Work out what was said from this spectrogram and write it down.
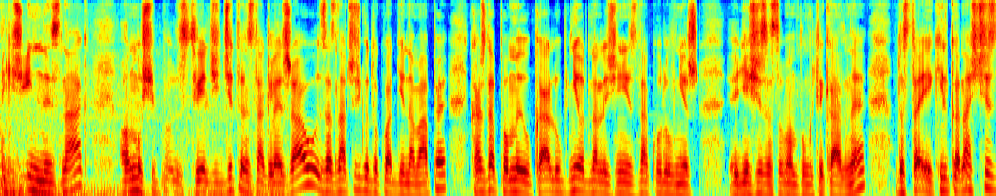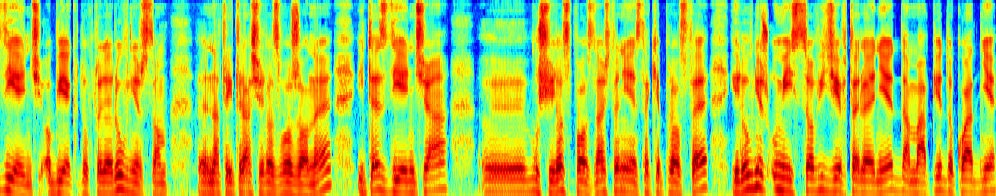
jakiś inny znak. On musi stwierdzić, gdzie ten znak leżał, zaznaczyć go dokładnie na mapę. Każda pomyłka lub nieodnalezienie znaku również y, niesie za sobą punkty karne. Dostaje kilkanaście zdjęć obiektów, które również są na tej trasie rozłożone i te zdjęcia y, musi rozpoznać. To nie jest takie proste i również umiejscowić je w terenie, na mapie, dokładnie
